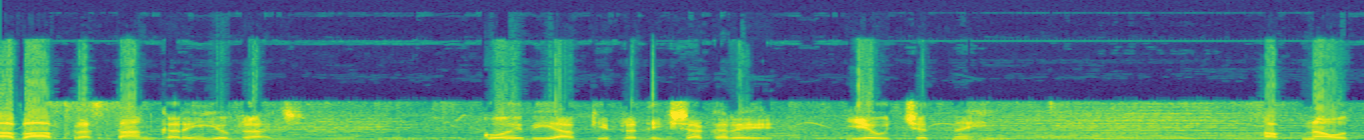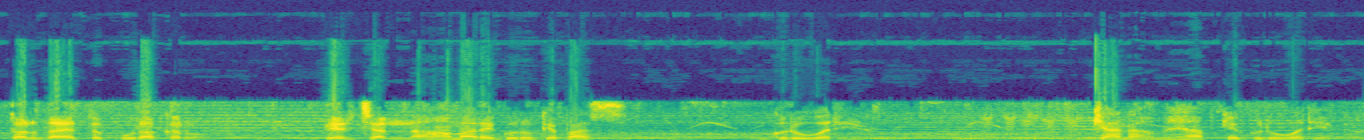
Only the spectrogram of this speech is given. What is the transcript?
अब आप प्रस्थान करें युवराज। कोई भी आपकी प्रतीक्षा करे ये उचित नहीं। अपना उत्तरदायित्व तो पूरा करो। फिर चलना हमारे गुरु के पास। गुरुवर्य क्या नाम है आपके गुरुवर्य का?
